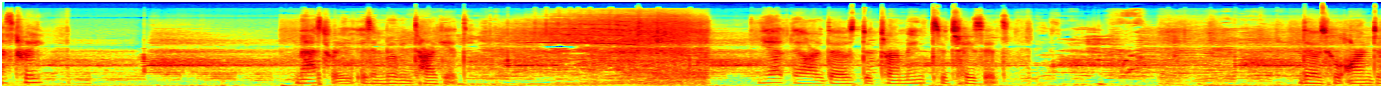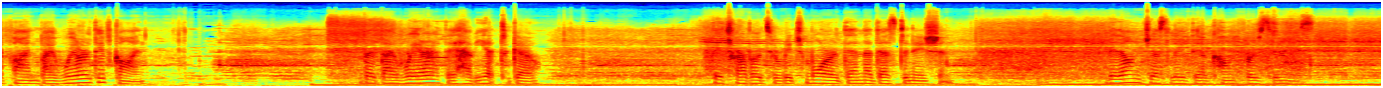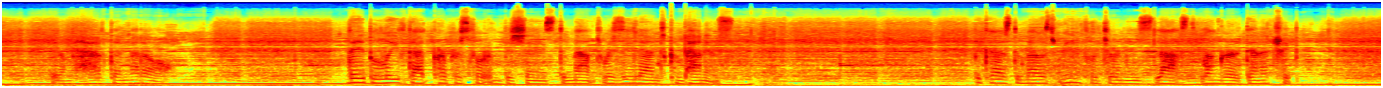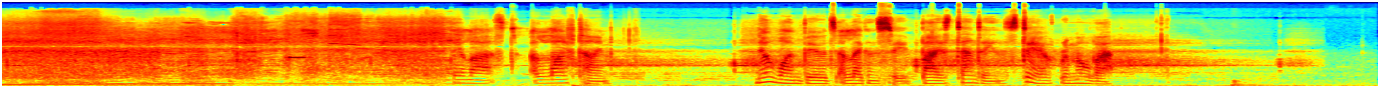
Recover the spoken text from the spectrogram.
mastery? Mastery is a moving target. Yet there are those determined to chase it. Those who aren't defined by where they've gone, but by where they have yet to go. They travel to reach more than a destination. They don't just leave their comfort zones. They don't have them at all. They believe that purposeful ambitions demand resilient companions. Because the most meaningful journeys last longer than a trip. They last a lifetime. No one builds a legacy by standing still Rimowa.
